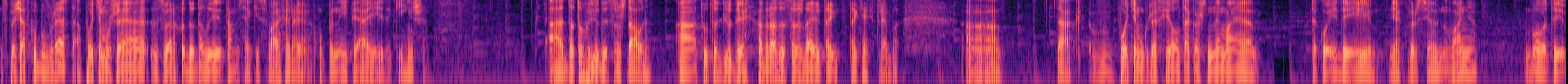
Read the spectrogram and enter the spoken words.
спочатку був REST, а потім вже зверху додали там всякі свагери, OpenAPI і таке інше. А до того люди страждали. А тут от люди одразу страждають так, так як треба. А, Так, потім GraphQL також немає такої ідеї, як версіонування бо ти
